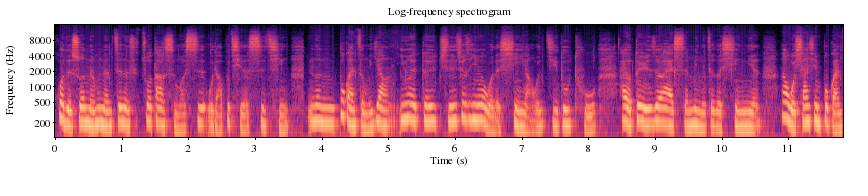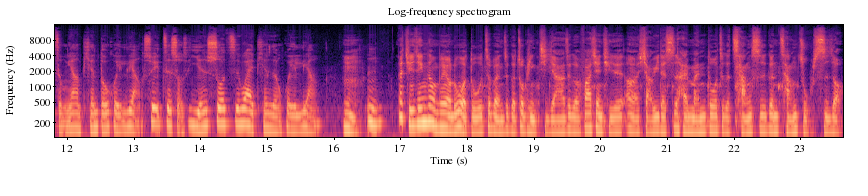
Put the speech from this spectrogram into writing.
或者说能不能真的是做到什么是了不起的事情，那不管怎么样，因为对，其实就是因为我的信仰，我是基督徒，还有对于热爱生命的这个信念，那我相信不管怎么样，天都会亮。所以这首是言说之外，天人会亮。嗯嗯。那其实听众朋友如果读这本这个作品集啊，这个发现其实呃小鱼的诗还蛮多，这个长诗跟长组诗哦，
